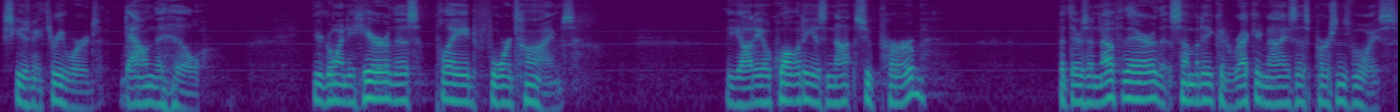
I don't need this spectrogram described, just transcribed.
Excuse me, three words down the hill. You're going to hear this played four times. The audio quality is not superb but there's enough there that somebody could recognize this person's voice.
